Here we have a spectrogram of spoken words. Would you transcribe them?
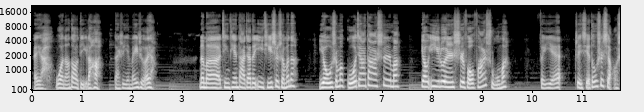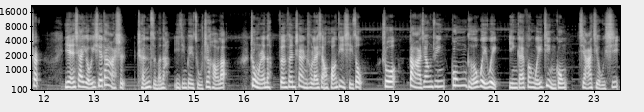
哎呀，窝囊到底了哈，但是也没辙呀。那么今天大家的议题是什么呢？有什么国家大事吗？要议论是否伐蜀吗？非也，这些都是小事儿。眼下有一些大事，臣子们呐已经被组织好了。众人呢纷纷站出来向皇帝启奏，说大将军功德未位，应该封为晋公，加九锡。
